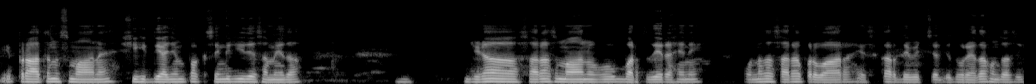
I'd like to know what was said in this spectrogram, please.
ਇਹ ਪੁਰਾਤਨ ਸਮਾਨ ਹੈ, ਸ਼ਹੀਦ ਆਜਮ ਭਗਤ ਸਿੰਘ ਜੀ ਦੇ ਸਮੇਂ ਦਾ। ਜਿਹੜਾ ਸਾਰਾ ਸਮਾਨ ਉਹ ਵਰਤਦੇ ਰਹੇ ਨੇ, ਉਹਨਾਂ ਦਾ ਸਾਰਾ ਪਰਿਵਾਰ ਇਸ ਘਰ ਦੇ ਵਿੱਚ ਜਦੋਂ ਰਹਿੰਦਾ ਹੁੰਦਾ ਸੀ।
